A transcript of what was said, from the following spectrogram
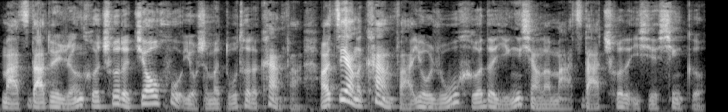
马自达对人和车的交互有什么独特的看法，而这样的看法又如何的影响了马自达车的一些性格。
